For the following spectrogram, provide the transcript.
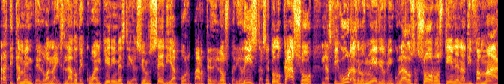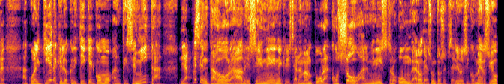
prácticamente lo han aislado de cualquier investigación seria por parte de los periodistas. En todo caso, las figuras de los medios vinculados a Soros tienden a difamar a cualquiera que lo critique como antisemita. La presentadora de CNN, Cristiana Mampura, acosó al ministro húngaro de Asuntos Exteriores y Comercio,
